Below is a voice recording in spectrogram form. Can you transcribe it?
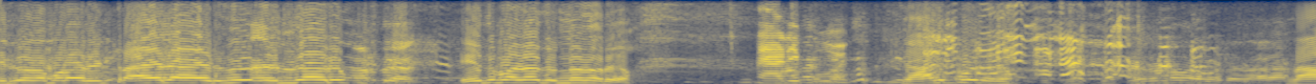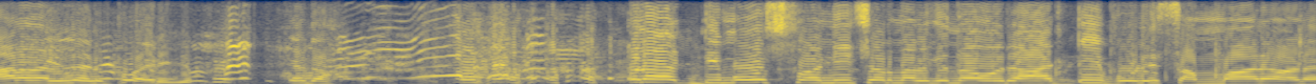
ഇത് നമ്മളെ ഒരു ട്രയൽ ആയിരുന്നു. എന്തായാലും ഏത് പഴം തിന്നെന്നറിയോ ഞാനിപ്പോ നാളെ നല്ല എളുപ്പമായിരിക്കും. കേട്ടോ? ഇവിടെ ഡിമോസ് ഫർണിച്ചർ നൽകുന്ന ഒരു അടിപൊളി സമ്മാനമാണ്.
